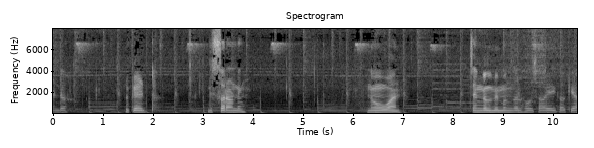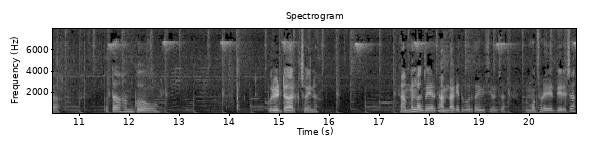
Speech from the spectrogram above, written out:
And look at this surrounding no one जंगल में मंगल हो जाएगा क्या? पता हमको। पुरै डार्क छैन घाम पनि लाग्दैन यार घाम लागे त बरु त बेसी हुन्छ। म छोडेर धेरै छ।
